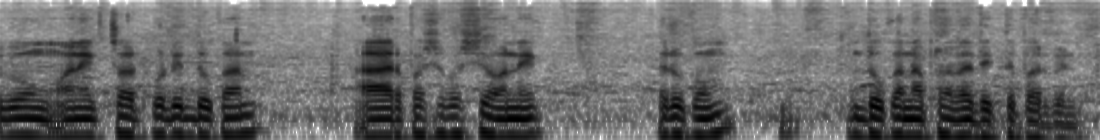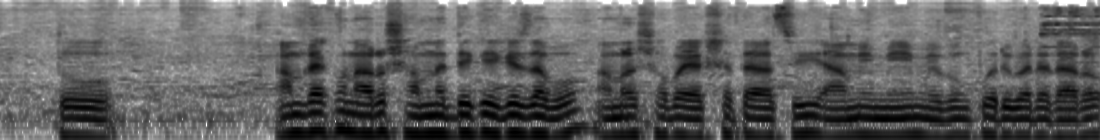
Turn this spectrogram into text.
এবং অনেক চটপটির দোকান, আর পাশাপাশি অনেক এরকম দোকান আপনারা দেখতে পারবেন। তো আমরা এখন আরও সামনের দিকে এগিয়ে যাব। আমরা সবাই একসাথে আছি, আমি, মিম এবং পরিবারের আরও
